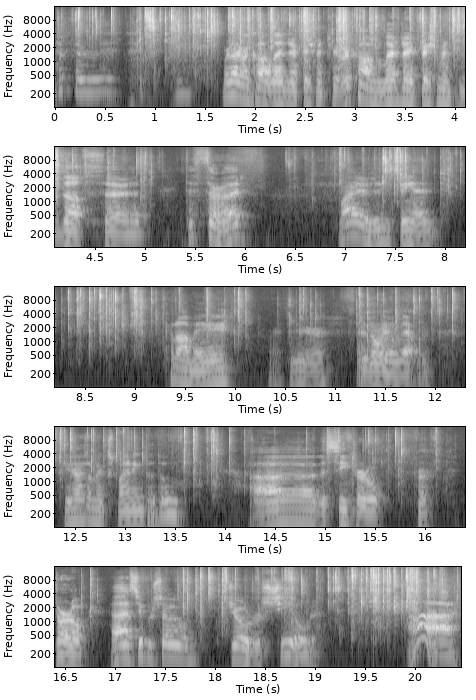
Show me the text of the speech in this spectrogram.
the third. We're not even calling it Legendary Fishman 3. We're calling Legendary Fishman the third. The third. Why is he bent? Konami, Right there. There's only on that one. do you have some explaining to do? Uh, the sea turtle. turtle. Uh, Super Soldier Shield. Ah!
